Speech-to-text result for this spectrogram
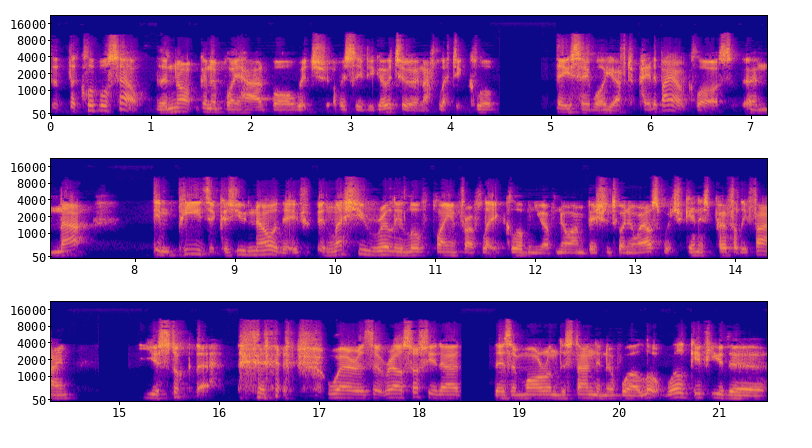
the, the club will sell. They're not going to play hardball, which obviously, if you go to an athletic club, they say, well, you have to pay the buyout clause. And that impedes it because you know that if unless you really love playing for Athletic Club and you have no ambition to anywhere else, which again is perfectly fine, you're stuck there. Whereas at Real Sociedad, there's a more understanding of well, look, we'll give you the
